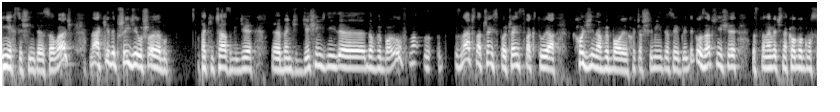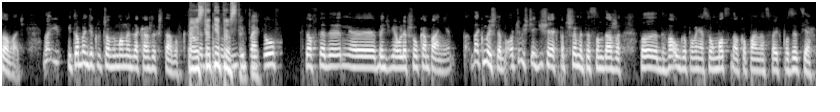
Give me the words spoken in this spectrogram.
i nie chce się interesować, no a kiedy przyjdzie już e, taki czas, gdzie e, będzie 10 dni e, do wyborów, no, znaczna część społeczeństwa, która chodzi na wybory, chociaż się nie interesuje polityką, zacznie się zastanawiać, na kogo głosować. No i, i to będzie kluczowy moment dla każdych sztabów. Kto to ostatnia prosta. Tak. Kto wtedy e, będzie miał lepszą kampanię. Tak myślę, bo oczywiście dzisiaj, jak patrzymy te sondaże, to dwa ugrupowania są mocno okopalne na swoich pozycjach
